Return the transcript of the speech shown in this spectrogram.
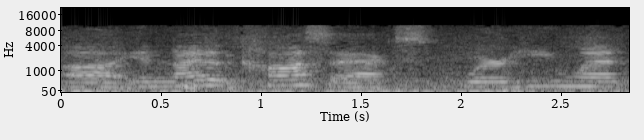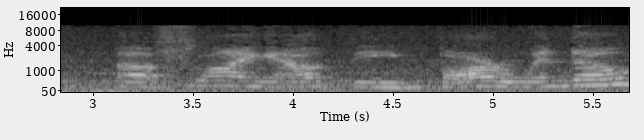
uh, in Night of the Cossacks, where he went uh, flying out the bar window,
